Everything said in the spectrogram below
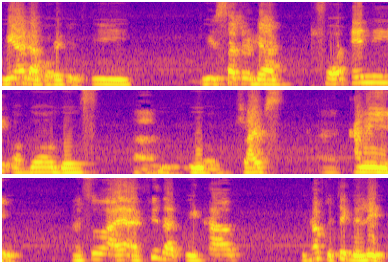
We are the Aborigines. We we settled here for any of all those um, you know tribes uh, coming in, and so I, I feel that we have we have to take the lead,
